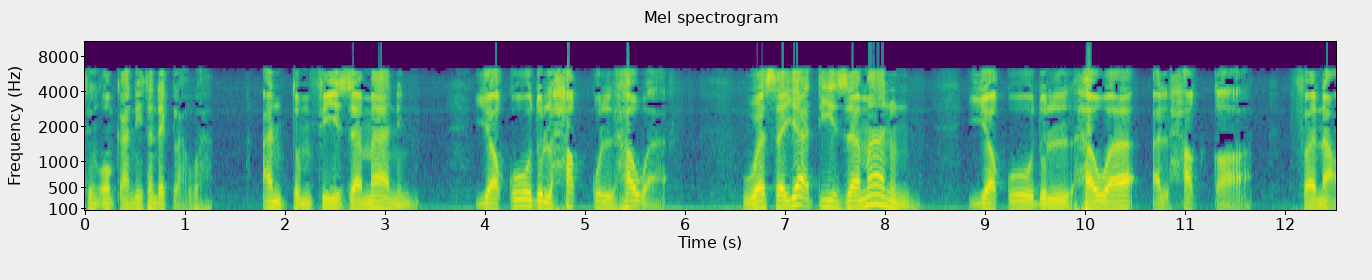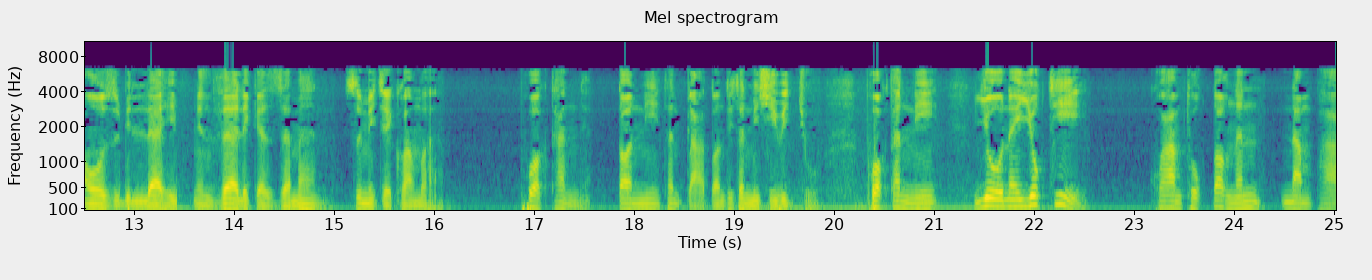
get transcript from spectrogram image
ถึงโองการนี้ท่านได้กล่าวว่า أنتم في زمان يقود الحق الهوى وسيأتي زمان يقود الهوى الحق فنعوذ بالله من ذلك الزمانซึ่งมีใจความว่า พวกท่านเนี่ยตอนนี้ท่านกล่าวตอนที่ท่านมีชีวิตอยู่ พวกท่านนี้ อยู่ในยุคที่ความถูกต้องนั้นนำพา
